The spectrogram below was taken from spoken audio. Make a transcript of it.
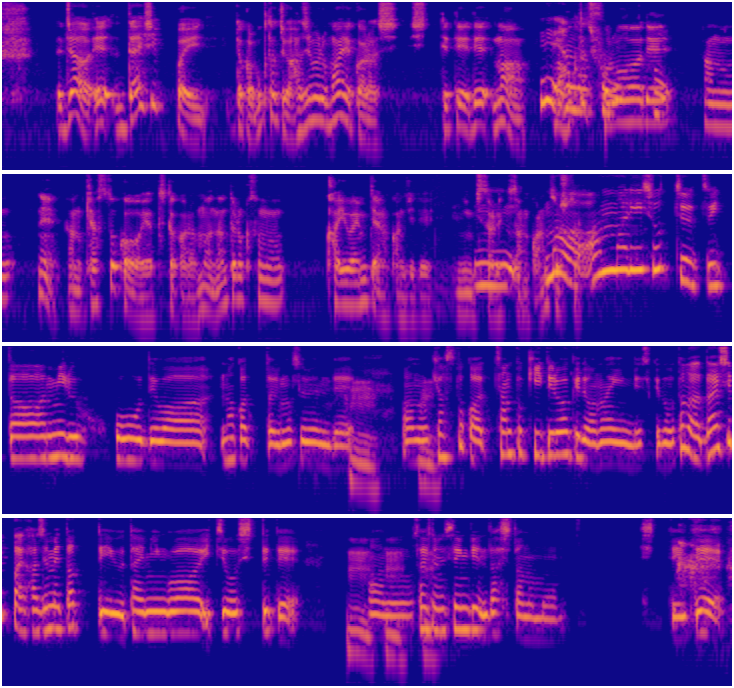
う。じゃあえ大失敗だから僕たちが始まる前からし知っててでまあ,、まあ、ねあの僕たちフォロワーで、あのねあのキャストとかはやってたからまあなんとなくその界隈みたいな感じで認知されてたのかな、うんまああんまりしょっちゅうツイッター見る方ではなかったりもするんで、うん、あのうん。キャスとかちゃんと聞いてるわけではないんですけどただ大失敗始めたっていうタイミングは一応知ってて、うんあの最初に宣言出したのも知っていて、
